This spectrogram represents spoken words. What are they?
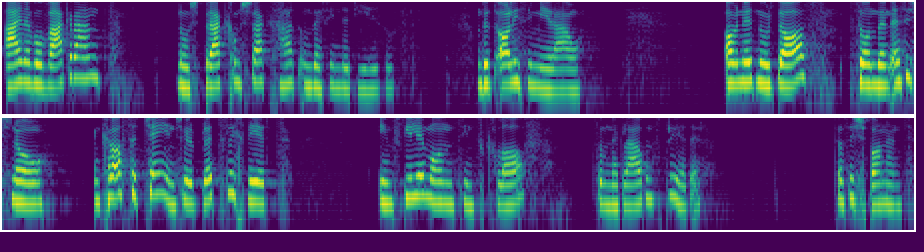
Einer, der wegrennt, noch Strecke am Stecken hat und er findet Jesus. Und dort alle sind wir auch. Aber nicht nur das, sondern es ist noch ein krasser Change, weil plötzlich wird im Philemon sein Sklave zu einem Glaubensbrüder. Das ist spannend.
